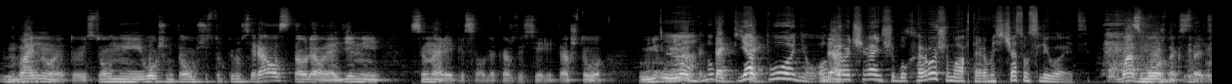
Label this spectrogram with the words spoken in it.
Мгм. Двойное. То есть он и, в общем-то, общую структуру сериала составлял, и отдельный сценарий писал для каждой серии. Так что у, у него А, т- ну, так- я так- понял. Он, Да. короче, раньше был хорошим автором, а сейчас он сливается. Возможно, кстати.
